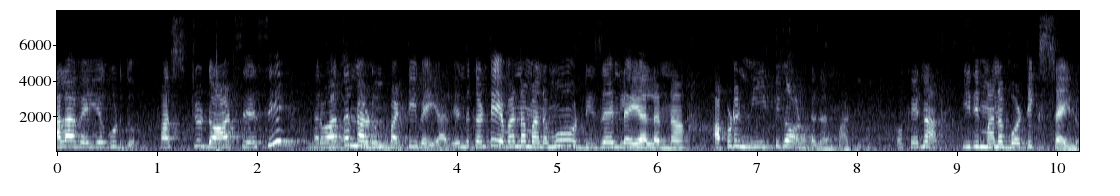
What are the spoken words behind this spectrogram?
అలా వేయకూడదు. ఫస్ట్ డాట్స్ వేసి తర్వాత నడుము పట్టి వేయాలి. ఎందుకంటే ఏమన్నా మనము డిజైన్లు వేయాలన్నా అప్పుడు నీట్గా ఉంటుంది అనమాట ఇది. ఓకేనా? ఇది మన బొటిక్ స్టైల్.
